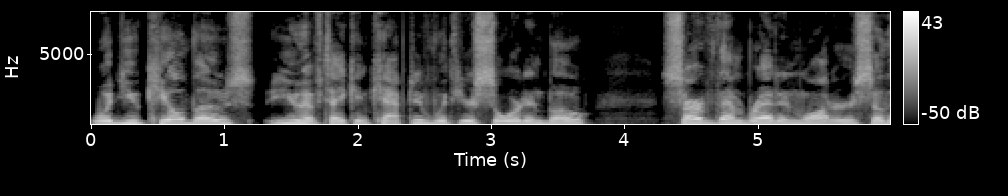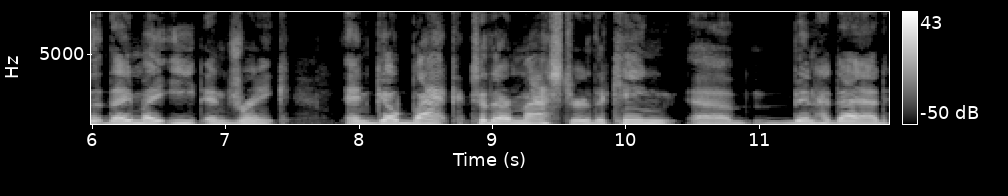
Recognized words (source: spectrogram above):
Would you kill those you have taken captive with your sword and bow? Serve them bread and water, so that they may eat and drink, and go back to their master, the king uh, Ben Hadad.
